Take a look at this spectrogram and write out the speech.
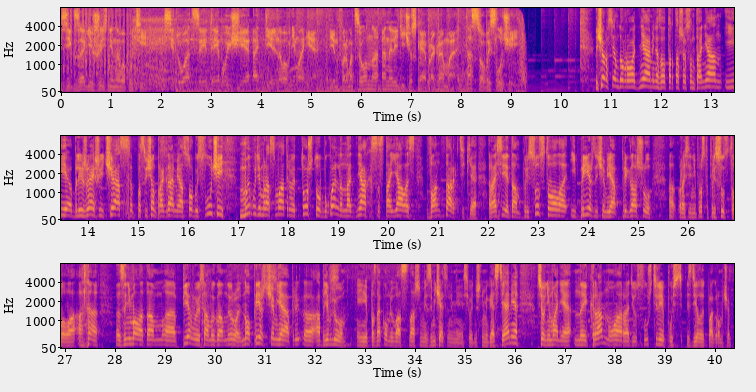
Зигзаги жизненного пути. Ситуации, требующие отдельного внимания. Информационно-аналитическая программа «Особый случай». Еще раз всем доброго дня. Меня зовут Арташес Антонян. И ближайший час посвящен программе «Особый случай». Мы будем рассматривать то, что буквально на днях состоялось в Антарктике. Россия там присутствовала. И прежде чем я приглашу... А, Россия не просто присутствовала, она занимала там э, первую и самую главную роль. Но прежде чем я э, объявлю и познакомлю вас с нашими замечательными сегодняшними гостями, все внимание на экран, ну а радиослушатели пусть сделают погромче.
